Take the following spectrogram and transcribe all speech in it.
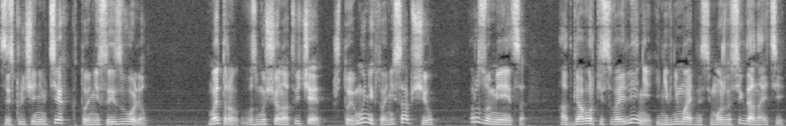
за исключением тех, кто не соизволил. Мэтр возмущенно отвечает, что ему никто не сообщил. Разумеется, отговорки своей лени и невнимательности можно всегда найти.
